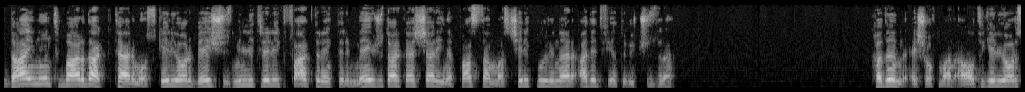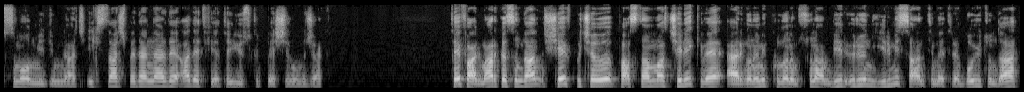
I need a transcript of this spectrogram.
Diamond bardak termos geliyor 500 mililitrelik farklı renkleri mevcut arkadaşlar. Yine paslanmaz çelik bu ürünler adet fiyatı 300 lira. Kadın eşofman 6 geliyor. Small, medium, large, x large bedenlerde adet fiyatı 145 lira olacak. Tefal markasından şef bıçağı paslanmaz çelik ve ergonomik kullanım sunan bir ürün 20 santimetre boyutunda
